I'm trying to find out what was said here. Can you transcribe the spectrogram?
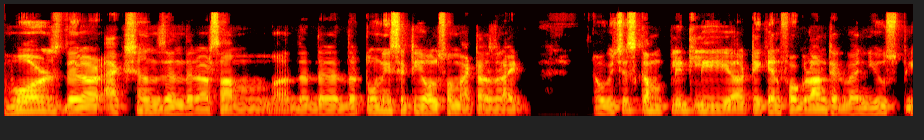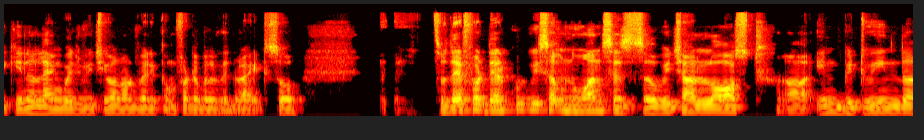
words there are actions and there are some uh, the, the the tonicity also matters right? Uh, which is completely uh, taken for granted when you speak in a language which you are not very comfortable with right? So so therefore there could be some nuances uh, which are lost uh, in between the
